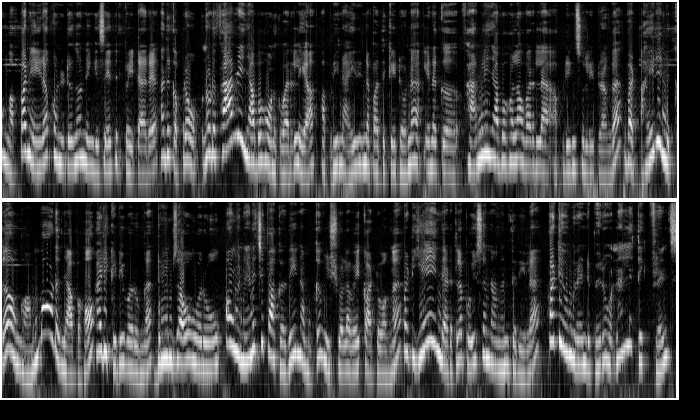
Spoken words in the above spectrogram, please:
உங்க அப்பா நேரா கொண்டுட்டு வந்தோம் நீங்க சேர்த்துட்டு போயிட்டாரு. அதுக்கப்புறம் உன்னோட ஃபேமிலி ஞாபகம் உனக்கு வரலையா? அப்படின்னு ஐரினை பார்த்து கேட்டோன்னே எனக்கு ஃபேமிலி ஞாபகம்லாம் வரல அப்படின்னு சொல்லிடுறாங்க. பட் ஐரினுக்கு அவங்க அம்மாவோட ஞாபகம் அடிக்கடி வருங்க. ட்ரீம்ஸாவும் வரும் அவங்க நினைச்சு பாக்குறதே நமக்கு விஷுவலாவே காட்டுவாங்க. பட் ஏன் இந்த இடத்துல பொய் சொன்னாங்கன்னு தெரியல? பட் இவங்க ரெண்டு பேரும் நல்ல திக் ஃப்ரெண்ட்ஸ்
